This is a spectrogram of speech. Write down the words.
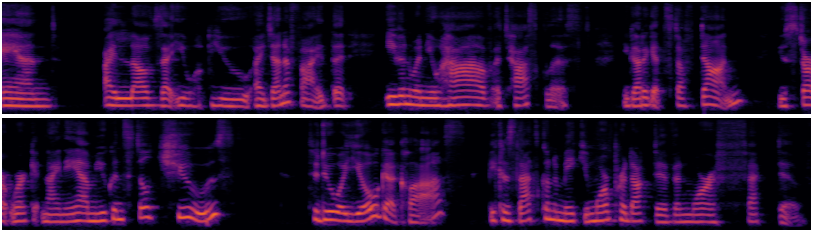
And I love that you, you identified that even when you have a task list, you got to get stuff done. You start work at 9 a.m. You can still choose to do a yoga class because that's going to make you more productive and more effective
